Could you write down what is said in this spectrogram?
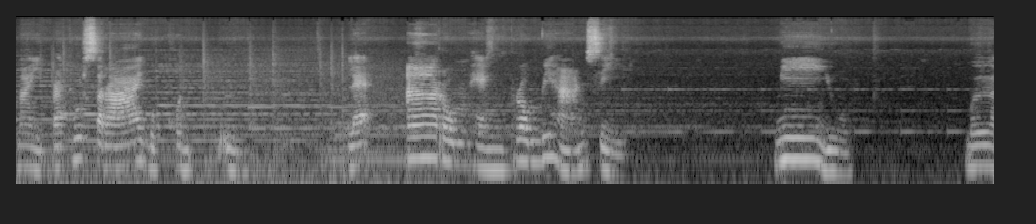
ไม่ประทุษร้ายบุคคลอื่น และ อารมณ์แห่งพรหมวิหารสี่มีอยู่ เมื่อ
